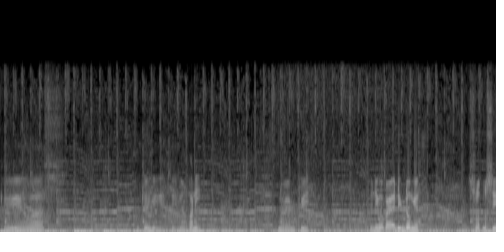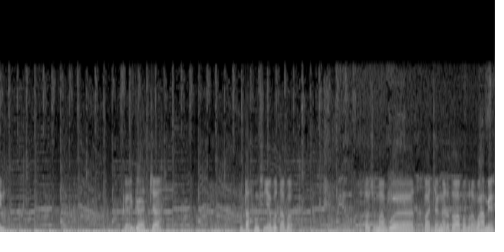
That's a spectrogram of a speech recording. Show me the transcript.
Oke awas. Oke oke. Ini apa nih UMP ini kok kayak dingdong ya? Slot mesin. Kayak gacha. Entah fungsinya buat apa. Atau cuma buat pajangan atau apa kurang paham ya?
